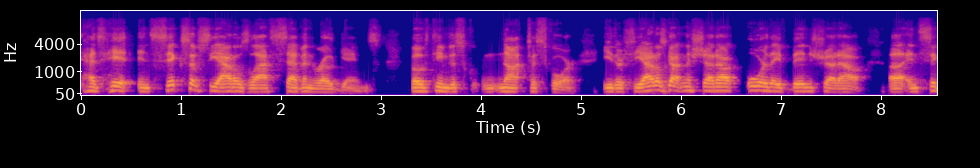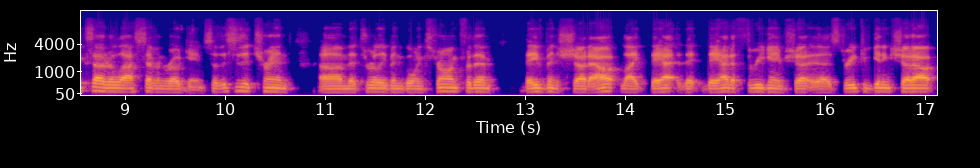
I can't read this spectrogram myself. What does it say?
has hit in six of Seattle's last seven road games. Both teams not to score. Either Seattle's gotten the shutout or they've been shut out uh, in six out of the last seven road games. So this is a trend um, that's really been going strong for them. They've been shut out. Like they had they, they had a three game shut uh, streak of getting shut out.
